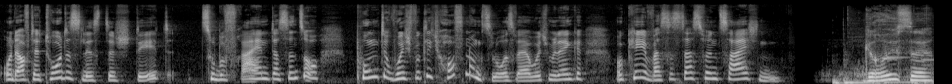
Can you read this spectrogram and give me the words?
und auf der Todesliste steht, zu befreien, das sind so Punkte, wo ich wirklich hoffnungslos wäre, wo ich mir denke, okay, was ist das für ein Zeichen? Grüße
